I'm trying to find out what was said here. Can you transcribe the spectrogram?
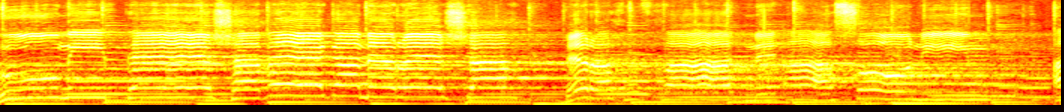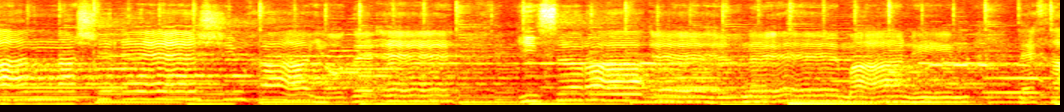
ומפשע וגם מרשע, ברחוב חד מאסונים, אנא שאש שמך יודע, ישראל נאמנים, לך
